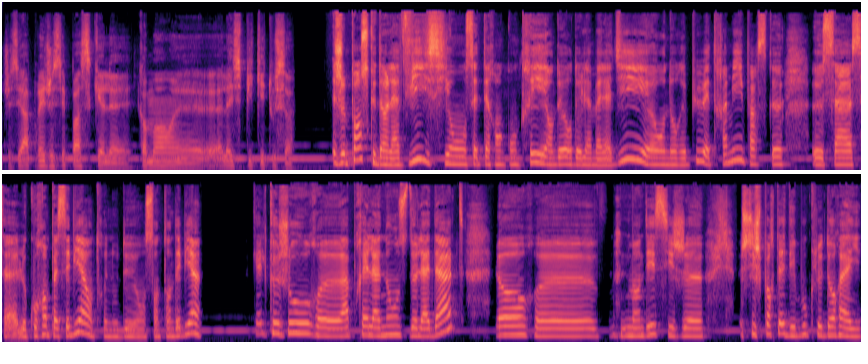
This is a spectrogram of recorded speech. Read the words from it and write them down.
Je sais, après, je ne sais pas ce qu'elle, comment euh, elle a expliqué tout ça. Je pense que dans la vie, si on s'était rencontrés en dehors de la maladie, euh, on aurait pu être amis parce que euh, ça, le courant passait bien entre nous deux, on s'entendait bien. Quelques jours euh, après l'annonce de la date, Laure m'a demandé si je, si je portais des boucles d'oreilles.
